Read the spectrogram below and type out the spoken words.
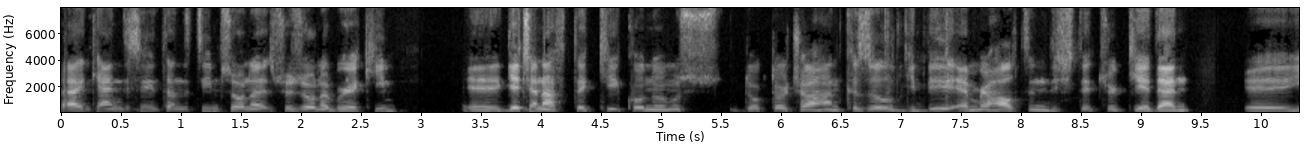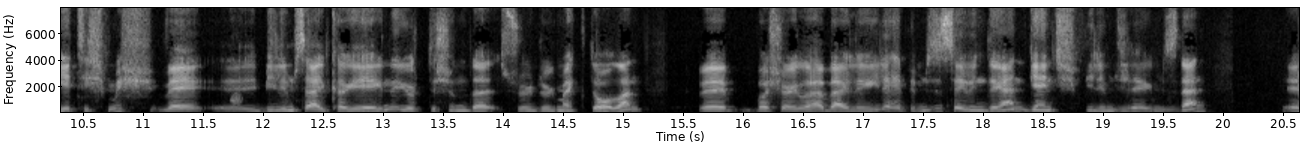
Ben kendisini tanıtayım sonra sözü ona bırakayım. Ee, geçen haftaki konuğumuz Doktor Çağhan Kızıl gibi Emre Haltındiş de Türkiye'den e, yetişmiş ve e, bilimsel kariyerini yurt dışında sürdürmekte olan ve başarılı haberleriyle hepimizi sevindiren genç bilimcilerimizden. E,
